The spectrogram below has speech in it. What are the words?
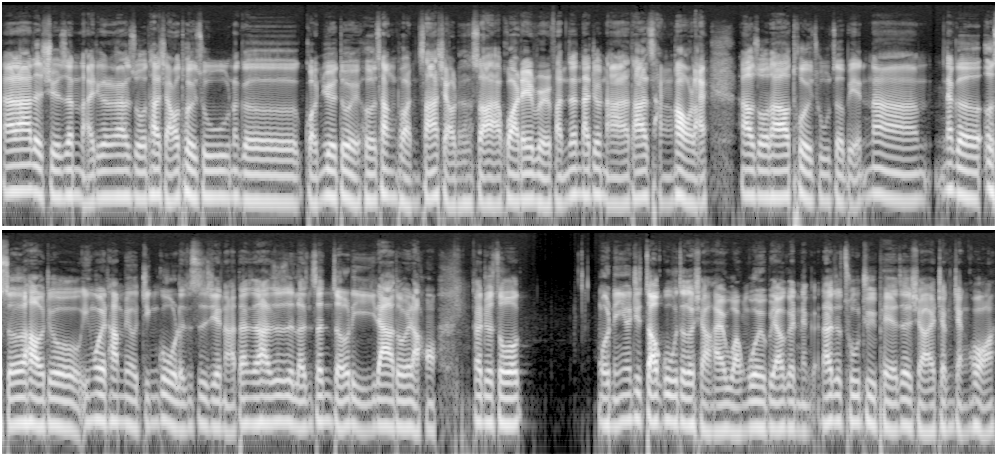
那他的学生来就跟他说，他想要退出那个管乐队、合唱团、杀小的啥 whatever，反正他就拿了他的长号来，他说他要退出这边，那那个二十二号就因为他没有经过人世间啊，但是他就是人生哲理一大堆了，吼，他就说。我宁愿去照顾这个小孩玩，我也不要跟那个，他就出去陪着这个小孩讲讲话。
